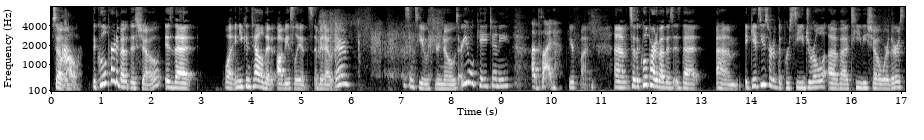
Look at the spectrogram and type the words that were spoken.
So, Wow. the cool part about this show is that, well, and you can tell that obviously it's a bit out there. Listen to you with your nose. Are you okay, Jenny? I'm fine. You're fine. Um, so the cool part about this is that um, it gives you sort of the procedural of a TV show where there's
